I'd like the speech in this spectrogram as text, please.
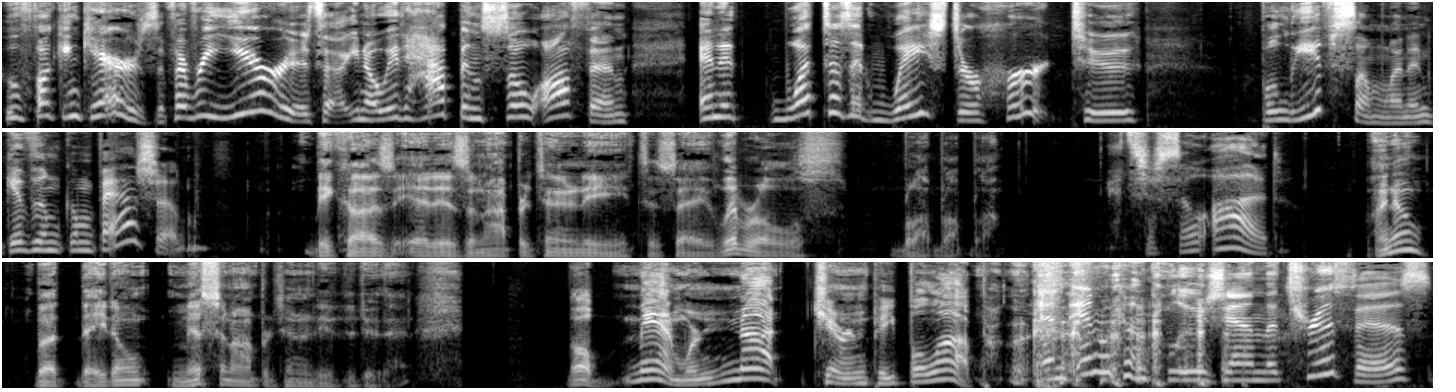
who fucking cares? If every year is, uh, you know, it happens so often and it what does it waste or hurt to believe someone and give them compassion? because it is an opportunity to say liberals, blah, blah, blah. It's just so odd. I know, but they don't miss an opportunity to do that. Oh, man, we're not cheering people up. And in conclusion, the truth is,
